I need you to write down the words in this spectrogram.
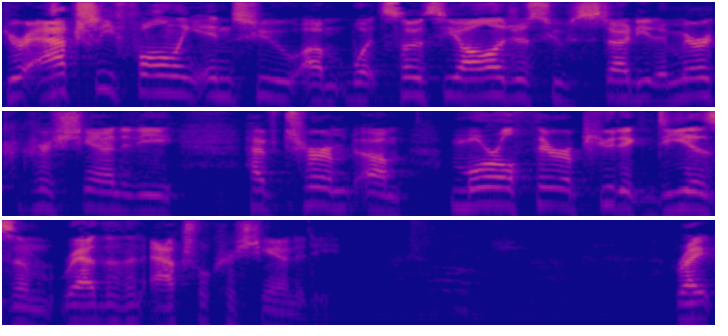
you're actually falling into um, what sociologists who've studied American Christianity have termed um, moral therapeutic deism rather than actual Christianity. Right?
